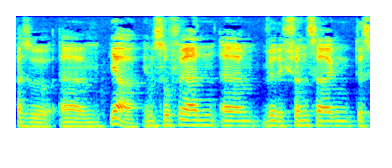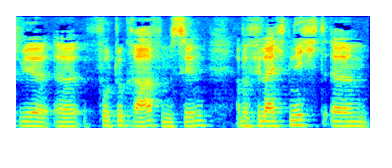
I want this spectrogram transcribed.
Also ähm, ja, insofern ähm, würde ich schon sagen, dass wir äh, Fotografen sind, aber vielleicht nicht, ähm,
